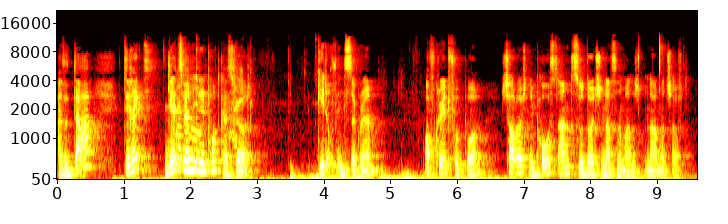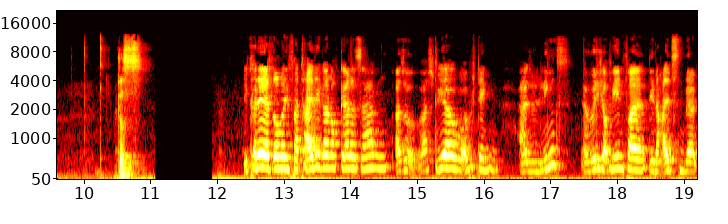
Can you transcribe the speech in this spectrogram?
also da direkt, jetzt, wenn Also, ihr den Podcast hört, geht auf Instagram, auf Create Football, schaut euch den Post an zur deutschen Nationalmannschaft. Das ist, Wir können ja jetzt nochmal die Verteidiger noch gerne sagen. Also, was wir, glaube ich, denken. Also, links, da würde ich auf jeden Fall den Halzenberg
